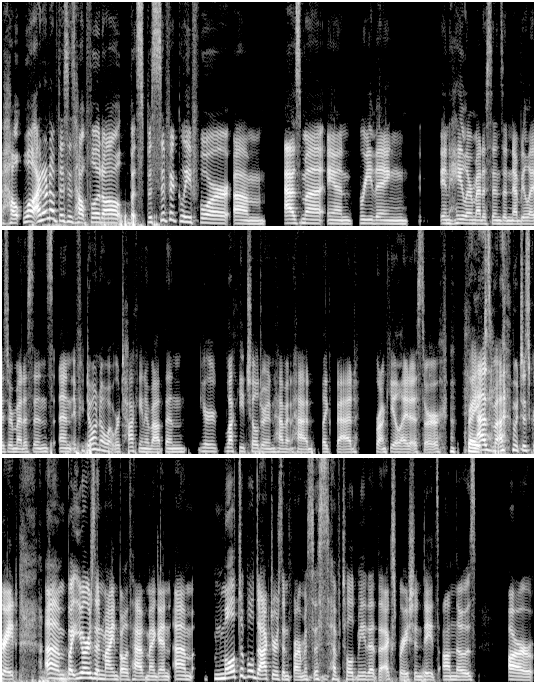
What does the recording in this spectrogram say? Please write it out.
help. Well, I don't know if this is helpful at all, but specifically for um, asthma and breathing inhaler medicines and nebulizer medicines. And if you don't know what we're talking about, then your lucky children haven't had like bad bronchiolitis or Right. asthma, which is great. Um, but yours and mine both have, Meagan. Um, multiple doctors and pharmacists have told me that the expiration dates on those are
